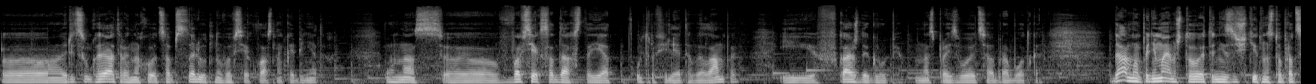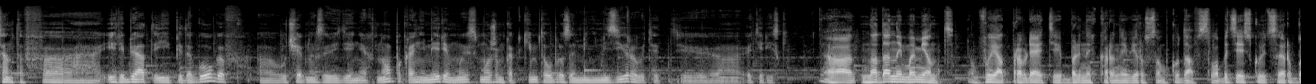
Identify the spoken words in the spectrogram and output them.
э, рециркуляторы находятся абсолютно во всех классных кабинетах. У нас э, во всех садах стоят ультрафиолетовые лампы, и в каждой группе у нас производится обработка. Да, мы понимаем, что это не защитит на 100% э, и ребят, и педагогов э, в учебных заведениях, но, по крайней мере, мы сможем каким-то образом минимизировать эти, э, эти риски. А на данный момент вы отправляете больных коронавирусом куда? В Слободейскую ЦРБ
